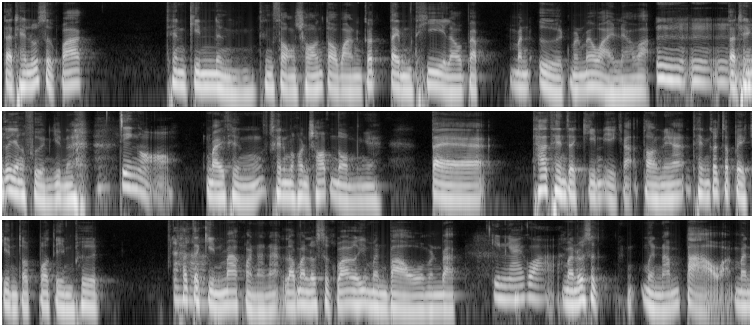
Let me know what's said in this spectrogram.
แต่เทนรู้สึกว่าเทนกินหนึ่งถึงสองช้อนต่อวันก็เต็มที่แล้วแบบมันอืดมันไม่ไหวแล้วอะอืมอืมอืมแต่เทนก็ยังฝืนกินนะ จริงเหรอ หมายถึงเทนเป็นคนชอบนมไงแต่ถ้าเทนจะกินอีกอะตอนเนี้ยเทนก็จะไปกินตัวโปรตีนพืช ถ้าจะกินมากกว่านั้นนะแล้วมันรู้สึกว่าเอ้ยมันเบามันแบบ กินง่ายกว่า มันรู้สึกเหมือนน้ำเปล่าอะมัน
